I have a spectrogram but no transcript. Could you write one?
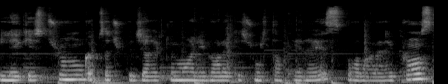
les questions, comme ça tu peux directement aller voir la question qui t'intéresse pour avoir la réponse.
